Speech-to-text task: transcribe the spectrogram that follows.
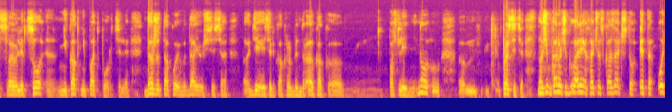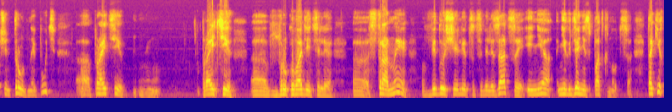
свое лицо э, никак не подпортили. Даже такой выдающийся э, деятель, как, Робин, э, как э, последний. Ну, э, простите. Ну, в общем, короче говоря, я хочу сказать, что это очень трудный путь э, пройти, пройти э, в руководители э, страны, в ведущие лица цивилизации и не, нигде не споткнуться. Таких,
